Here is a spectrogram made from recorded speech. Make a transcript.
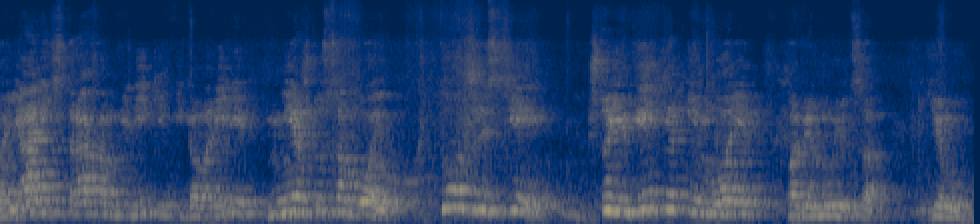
И убоялись страхом великим и говорили между собою, кто же сей, что и ветер, и море повинуются ему?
